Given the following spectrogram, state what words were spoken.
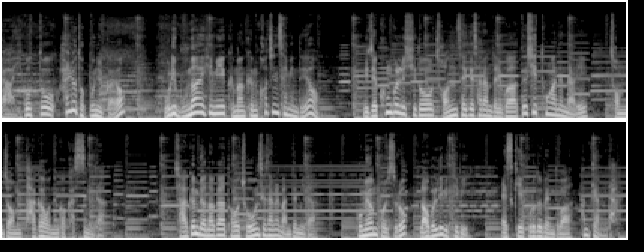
야, 이것도 한류 덕분일까요? 우리 문화의 힘이 그만큼 커진 셈인데요. 이제 콩글리시도 전 세계 사람들과 뜻이 통하는 날이 점점 다가오는 것 같습니다. 작은 변화가 더 좋은 세상을 만듭니다. 보면 볼수록 lovely B tv SK 브로드밴드와 함께합니다.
